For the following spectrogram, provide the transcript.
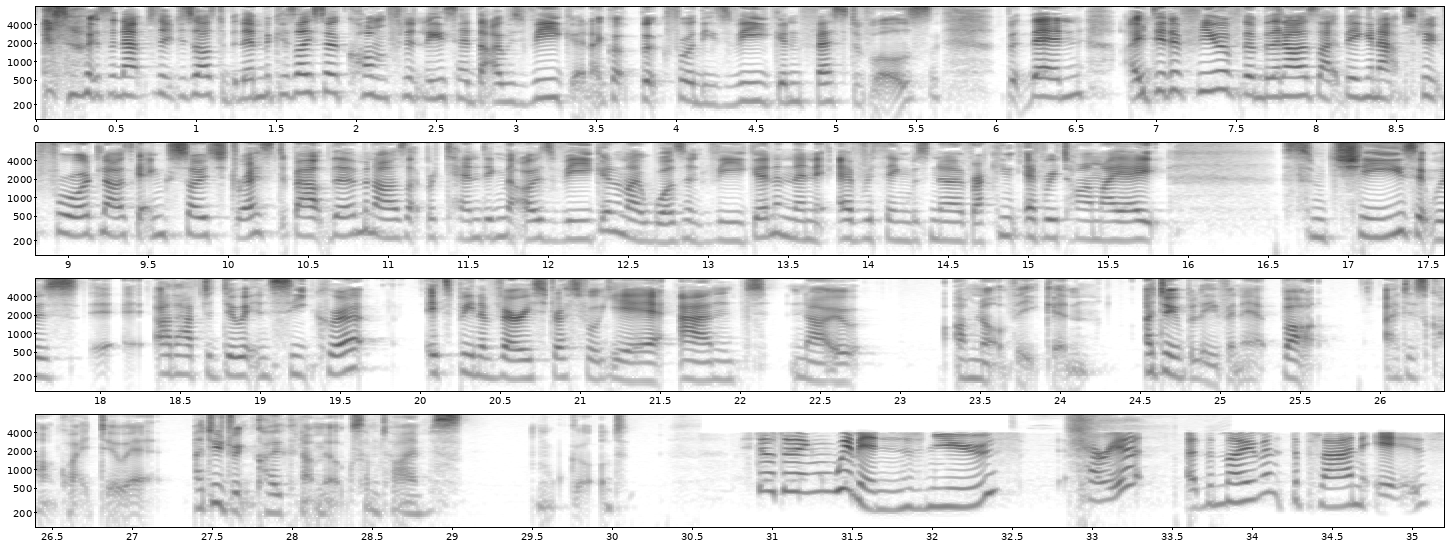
so it's an absolute disaster. But then because I so confidently said that I was vegan, I got booked for all these vegan festivals. But then I did a few of them, but then I was like being an absolute fraud and I was getting so stressed about them and I was like pretending that I was vegan and I wasn't vegan and then everything was nerve wracking. Every time I ate some cheese, it was I'd have to do it in secret it's been a very stressful year and no, I'm not vegan. I do believe in it, but I just can't quite do it. I do drink coconut milk sometimes. Oh god. Still doing women's news, Harriet. At the moment, the plan is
